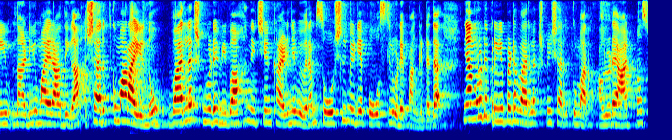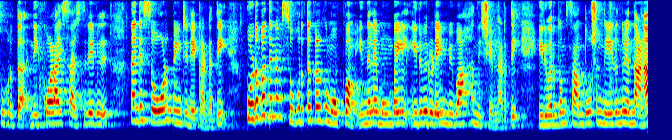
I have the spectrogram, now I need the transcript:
രണ്ടാനമ്മയും നടിയുമായ രാധിക ശരത് കുമാർ ആയിരുന്നു വരലക്ഷ്മിയുടെ വിവാഹ നിശ്ചയം കഴിഞ്ഞ വിവരം സോഷ്യൽ മീഡിയ പോസ്റ്റിലൂടെ പങ്കിട്ടത്. ഞങ്ങളുടെ പ്രിയപ്പെട്ട വരലക്ഷ്മി ശരത് കുമാർ അവളുടെ ആത്മസുഹൃത്ത് നിക്കോളായ് സജ്ദേവിൽ തന്റെ സോൾ സോൾമേറ്റിനെ കണ്ടെത്തി. കുടുംബത്തിനും സുഹൃത്തുക്കൾക്കും ഒപ്പം ഇന്നലെ മുംബൈയിൽ ഇരുവരുടെയും വിവാഹ നിശ്ചയം നടത്തി. ഇരുവർക്കും സന്തോഷം നേരുന്നു എന്നാണ്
